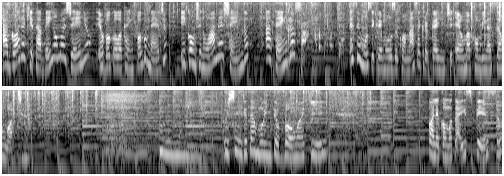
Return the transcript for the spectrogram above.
Agora que tá bem homogêneo, eu vou colocar em fogo médio e continuar mexendo até engrossar. Esse mousse cremoso com a massa crocante é uma combinação ótima. Hum, o cheiro tá muito bom aqui. Olha como tá espesso.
